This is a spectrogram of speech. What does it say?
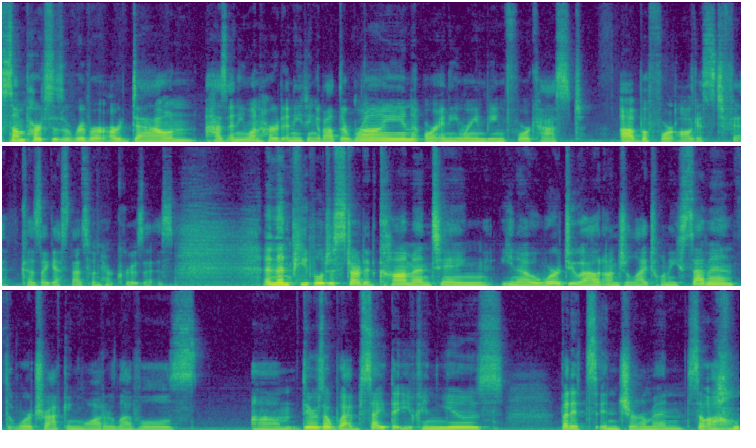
some parts of the river are down. Has anyone heard anything about the Rhine or any rain being forecast uh, before August 5th? Because I guess that's when her cruise is. And then people just started commenting, you know, we're due out on July 27th. We're tracking water levels. Um, there's a website that you can use, but it's in German. So I'll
